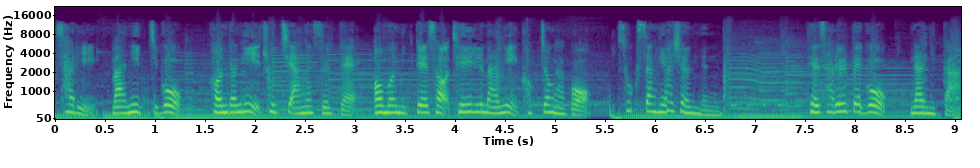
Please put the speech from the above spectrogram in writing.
살이 많이 찌고 건강이 좋지 않았을 때 어머니께서 제일 많이 걱정하고 속상해 하셨는 대사를 빼고 나니까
